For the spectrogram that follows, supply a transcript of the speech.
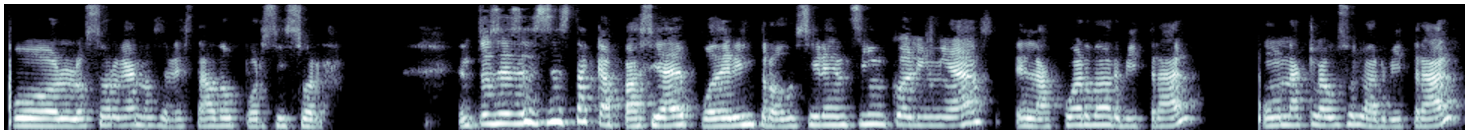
por los órganos del Estado por sí sola. Entonces es esta capacidad de poder introducir en cinco líneas el acuerdo arbitral, una cláusula arbitral,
